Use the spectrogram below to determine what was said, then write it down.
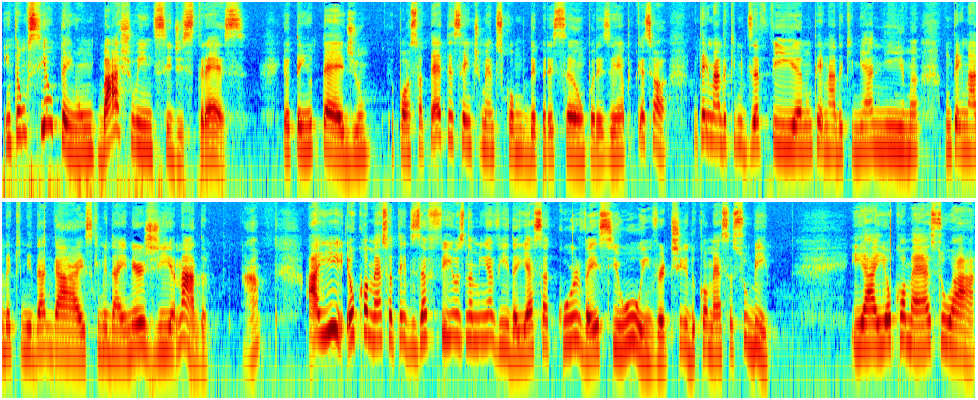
Então se eu tenho um baixo índice de estresse, eu tenho tédio, eu posso até ter sentimentos como depressão, por exemplo, porque assim, ó, não tem nada que me desafia, não tem nada que me anima, não tem nada que me dá gás, que me dá energia, nada, tá? Aí eu começo a ter desafios na minha vida e essa curva, esse U invertido, começa a subir. E aí eu começo a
